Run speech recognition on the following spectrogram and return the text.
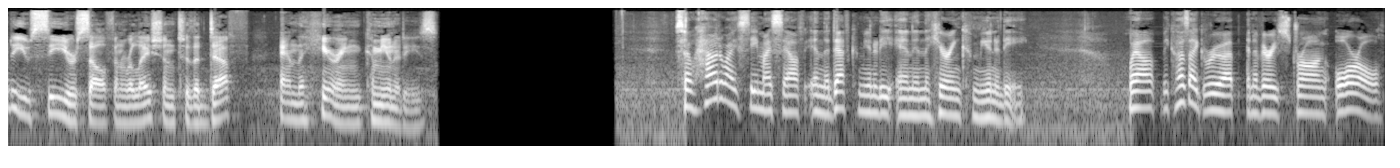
do you see yourself in relation to the deaf and the hearing communities? So, how do I see myself in the deaf community and in the hearing community? Well, because I grew up in a very strong oral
